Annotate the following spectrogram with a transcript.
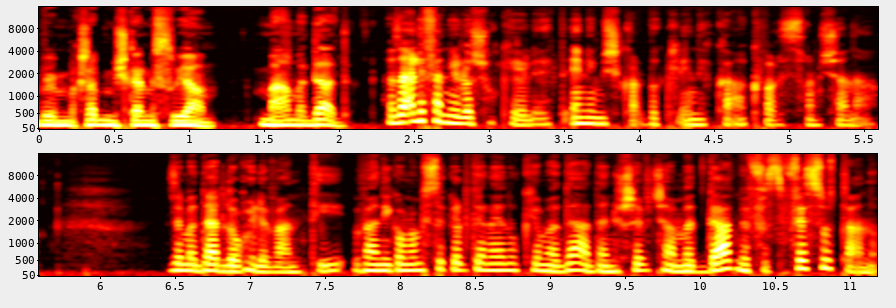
והם עכשיו במשקל מסוים, מה המדד? אז א', אני לא שוקלת, אין לי משקל בקליניקה כבר 20 שנה. זה מדד לא רלוונטי, ואני גם לא מסתכלת עלינו כמדד. אני חושבת שהמדד מפספס אותנו.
